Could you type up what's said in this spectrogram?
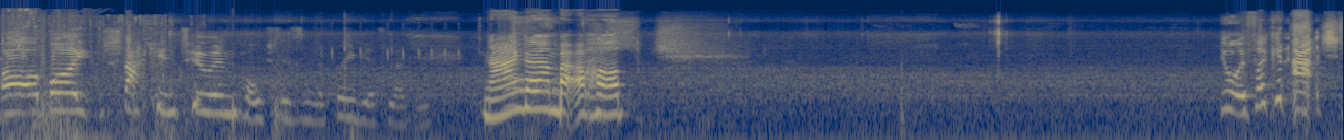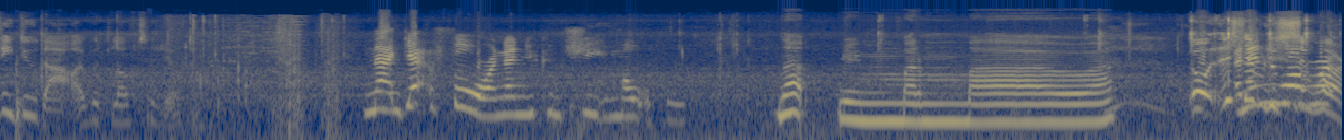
uh, by stacking two impulses in the previous level. Now I'm going back to hub. Yo, if I could actually do that, I would love to do. Now get four, and then you can cheat multiple. That remember. Oh, this And then level the one so where,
